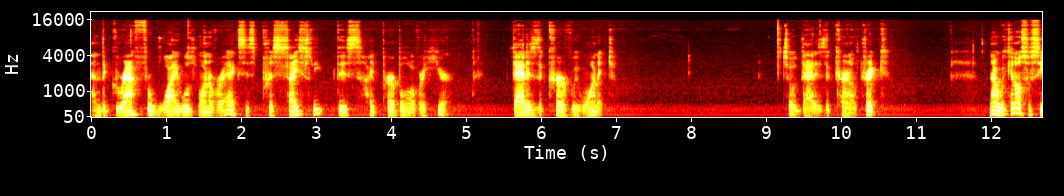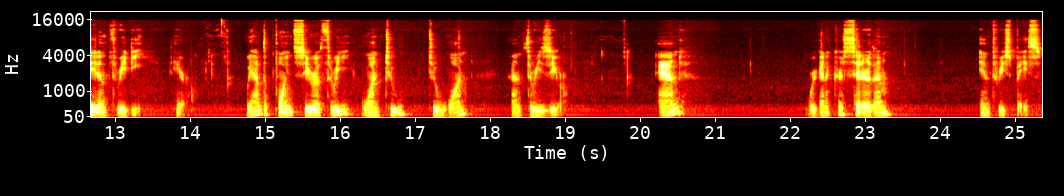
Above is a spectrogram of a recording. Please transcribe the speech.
And the graph for y equals 1 over x is precisely this hyperbola over here. That is the curve we wanted. So that is the kernel trick. Now we can also see it in 3D here. We have the points 0, 3, 1, 2, 2, 1, and 3, 0. And we're going to consider them in 3 space.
